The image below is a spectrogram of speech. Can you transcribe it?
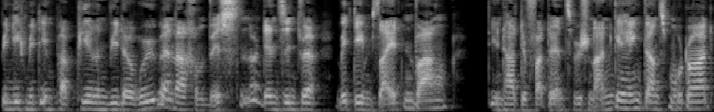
bin ich mit den Papieren wieder rüber nach dem Westen und dann sind wir mit dem Seitenwagen, den hatte Vater inzwischen angehängt ans Motorrad,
